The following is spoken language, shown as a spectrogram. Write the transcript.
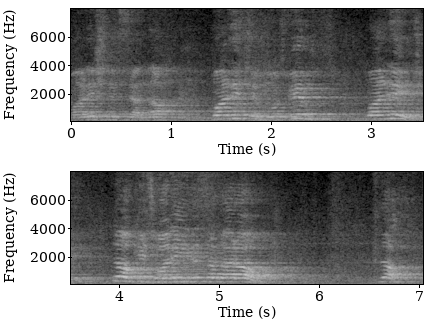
Ma rridx nistenna, ma rridx immut, fhimt? Ma rridx! Dawk jiġu għalin issa taraw! Tlaqt.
